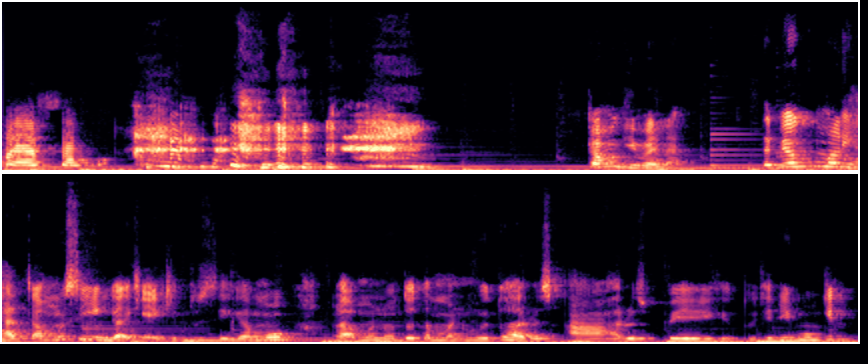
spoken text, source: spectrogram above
Dasar. kamu gimana? Tapi aku melihat kamu sih nggak kayak gitu sih. Kamu nggak menuntut temanmu itu harus A harus B gitu. Jadi mungkin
